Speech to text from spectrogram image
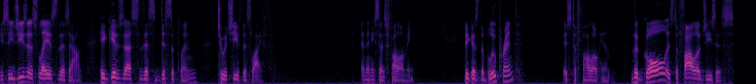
You see, Jesus lays this out. He gives us this discipline to achieve this life. And then he says, Follow me. Because the blueprint is to follow him. The goal is to follow Jesus.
